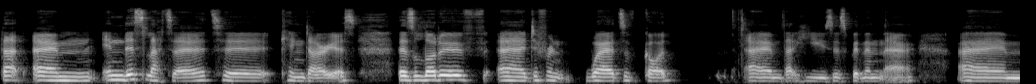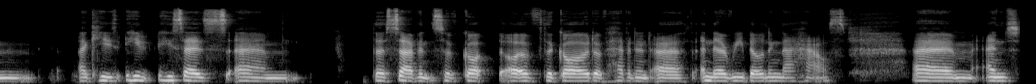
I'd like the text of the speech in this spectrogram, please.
that um, in this letter to King Darius, there's a lot of uh, different words of God um, that he uses within there. Um, like he he he says um, the servants of God of the God of heaven and earth, and they're rebuilding their house, um, and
